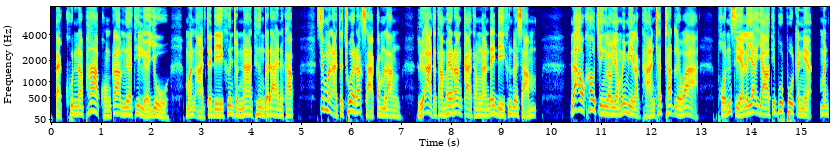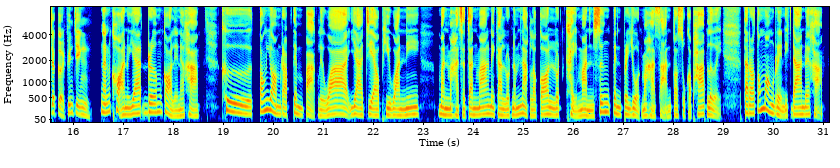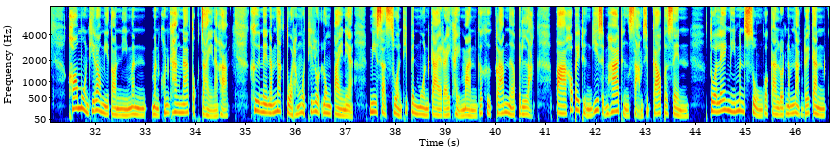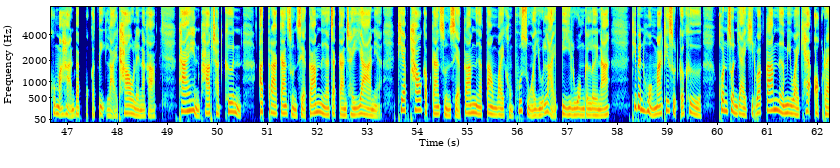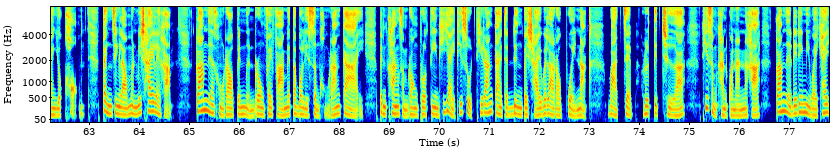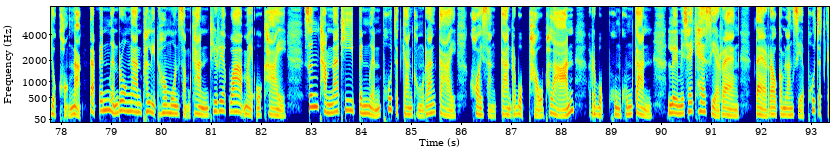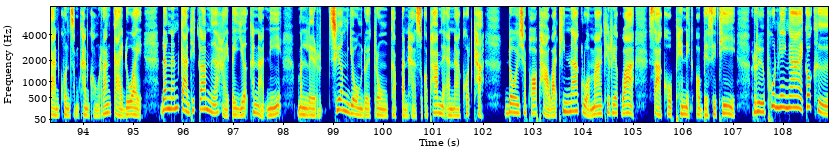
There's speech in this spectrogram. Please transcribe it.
แต่คุณภาพของกล้ามเนื้อที่เหลืออยู่ มันอาจจะดีขึ้นจนน่าทึ่งก็ได้นะครับ ซึ่งมันอาจจะช่วยรักษากำลัง หรืออาจจะทำให้ร่างกายทำงานได้ดีขึ้นด้วยซ้ำและเอาเข้าจริงเรายังไม่มีหลักฐานชัดๆ เลยว่า ผลเสียระยะยาวที่พูดพูดๆกันเนี่ย มันจะเกิดขึ้นจริง งั้นขออนุญาตเริ่มก่อนเลยนะคะ คือต้องยอมรับเต็มปากเลยว่า ยา GLP-1 นี้ มันมหัศจรรย์มากในการลดน้ำหนักแล้วก็ลดไขมัน ซึ่งเป็นประโยชน์มหาศาลต่อสุขภาพเลย แต่เราต้องมองเหรียญอีกด้านด้วยค่ะ ข้อมูลที่เรามีตอนนี้มันมันค่อนข้างน่าตกใจนะคะ คือในน้ำหนักตัวทั้งหมดที่ลดลงไปเนี่ยมีสัดส่วนที่เป็นมวลกายไร้ไขมันก็คือกล้ามเนื้อเป็นหลักปาเข้าไปถึง 25-39%ตัวเลขนี้มันสูงกว่าการลดน้ำหนักด้วยกันคุมอาหารแบบปกติหลายเท่าเลยนะคะ ถ้าให้เห็นภาพชัดขึ้น อัตราการสูญเสียกล้ามเนื้อจากการใช้ยาเนี่ยเทียบเท่ากับการสูญเสียกล้ามเนื้อตามวัยของผู้สูงอายุหลายปีรวมกันเลยนะ ที่เป็นห่วงมากที่สุดก็คือ คนส่วนใหญ่คิดว่ากล้ามเนื้อมีไว้แค่ออกแรงยกของ แต่จริงๆแล้วมันไม่ใช่เลยค่ะ กล้ามเนื้อของเราเป็นเหมือนโรงไฟฟ้าเมตาบอลิซึมของร่างกาย เป็นคลังสำรองโปรตีนที่ใหญ่ที่สุดที่ร่างกายจะดึงไปใช้เวลาเราป่วยหนัก บาดเจ็บหรือติดเชื้อ ที่สำคัญกว่านั้นนะคะ กล้ามเนื้อได้ได้มีไว้แค่ยกของหนัก แต่เป็นเหมือนโรงงานผลิตฮอร์โมนสำคัญที่เรียกว่าไมโอไคซึ่งทำหน้าที่เป็นเหมือนผู้จัดการของร่างกาย คอยสั่งการระบบเผาผลาญระบบภูมิคุ้มกัน เลยไม่ใช่แค่เสียแรง แต่เรากำลังเสียผู้จัดการคนสำคัญของร่างกายด้วยดังนั้นการที่กล้ามเนื้อหายไปเยอะขนาดนี้ มันเลยเชื่อมโยงโดยตรงกับปัญหาสุขภาพในอนาคตค่ะ โดยเฉพาะภาวะที่น่ากลัวมากที่เรียกว่า sarcopenic obesity หรือพูดง่ายๆก็คือ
